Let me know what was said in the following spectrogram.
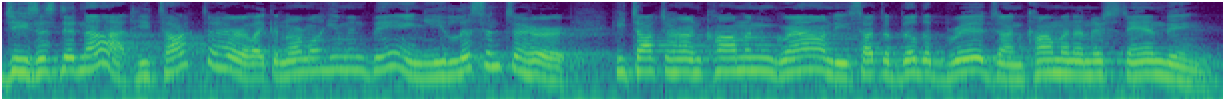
Jesus did not. He talked to her like a normal human being. He listened to her. He talked to her on common ground. He sought to build a bridge on common understanding.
